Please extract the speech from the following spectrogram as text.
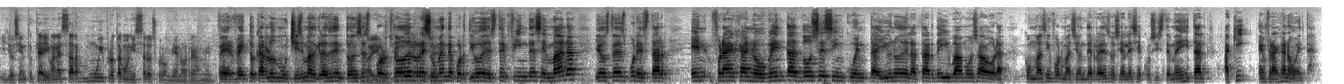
y yo siento que ahí van a estar muy protagonistas los colombianos realmente. Perfecto, Carlos, muchísimas gracias entonces por todo el resumen deportivo de este fin de semana y a ustedes por estar en Franja 90, 12.51 de la tarde y vamos ahora con más información de redes sociales y ecosistema digital aquí en Franja 90.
